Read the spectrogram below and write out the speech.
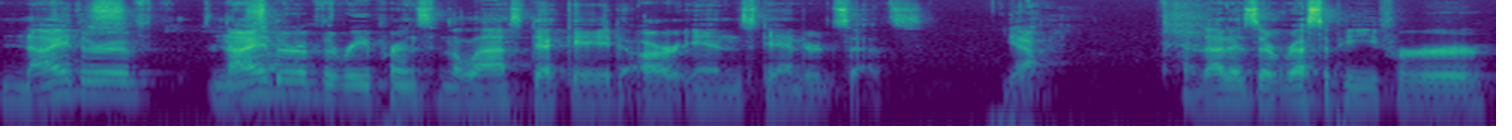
neither of neither some. of the reprints in the last decade are in standard sets. Yeah, and that is a recipe for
